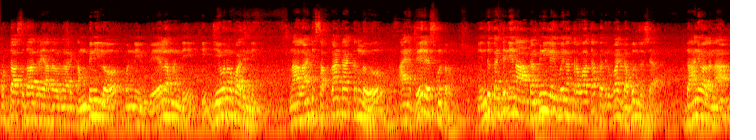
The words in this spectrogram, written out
పుట్టా సుధాకర్ యాదవ్ గారి కంపెనీలో కొన్ని వేల మందికి జీవనోపాధి ఉంది నాలాంటి సబ్ కాంట్రాక్టర్లు ఆయన పేరు వేసుకుంటారు ఎందుకంటే నేను ఆ కంపెనీ లేకపోయిన తర్వాత పది రూపాయలు డబ్బులు చూసా దాని వలన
